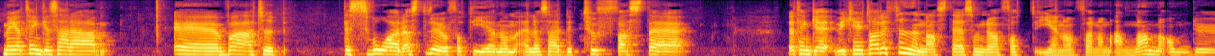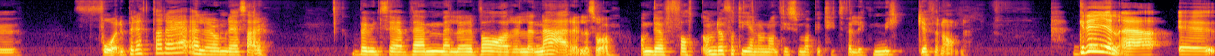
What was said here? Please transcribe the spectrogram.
Men jag tänker så här, eh, vad är typ det svåraste du har fått igenom eller så här, det tuffaste? Jag tänker, vi kan ju ta det finaste som du har fått igenom för någon annan om du får berätta det eller om det är så här, behöver inte säga vem eller var eller när eller så. Om du har fått, om du har fått igenom någonting som har betytt väldigt mycket för någon. Grejen är, eh,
